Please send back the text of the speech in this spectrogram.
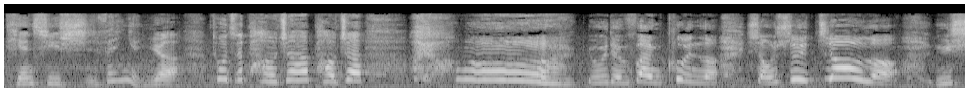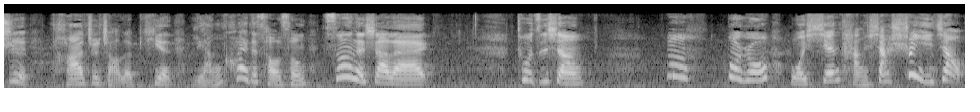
天气十分炎热，兔子跑着跑着。哎呀，啊，有点犯困了，想睡觉了。于是他就找了片凉快的草丛坐了下来。兔子想，嗯，不如我先躺下睡一觉，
